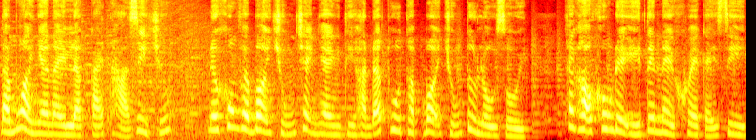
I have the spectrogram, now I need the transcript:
Đám hỏa nhà này là cái thá gì chứ? Nếu không phải bọn chúng chạy nhanh thì hắn đã thu thập bọn chúng từ lâu rồi. Thạch hậu không để ý tên này khoe cái gì,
